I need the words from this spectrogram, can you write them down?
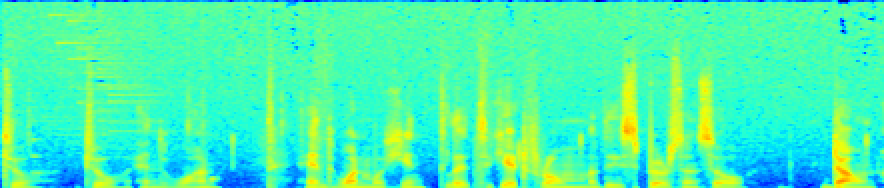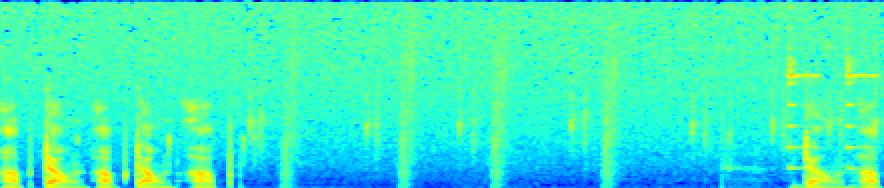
2 2 and 1 and one more hint let's get from this person. So down up down up down up. Down up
